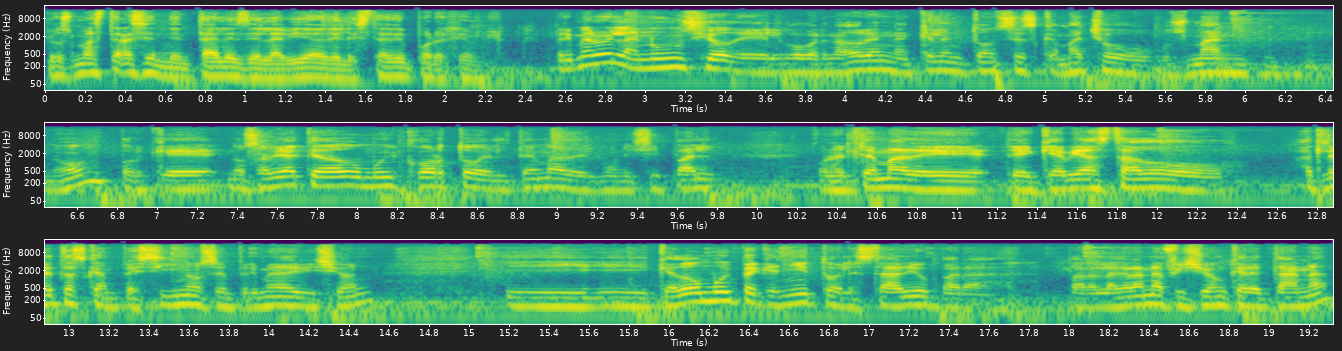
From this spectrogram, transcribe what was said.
los más trascendentales de la vida del estadio, por ejemplo. Primero el anuncio del gobernador en aquel entonces, Camacho Guzmán, ¿no? Porque nos había quedado muy corto el tema del municipal con el tema de, de que había estado atletas campesinos en primera división y, y quedó muy pequeñito el estadio para, para la gran afición queretana.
